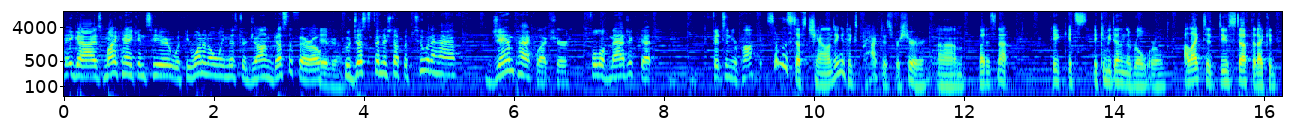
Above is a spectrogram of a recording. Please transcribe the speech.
Hey guys, Mike Hankins here with the one and only Mr. John Guastaferro, Hey, who just finished up a two and a half jam-packed lecture full of magic that fits in your pocket. Some of the stuff's challenging. It takes practice for sure, um, but it's not. It, it's it can be done in the real world. I like to do stuff that I could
